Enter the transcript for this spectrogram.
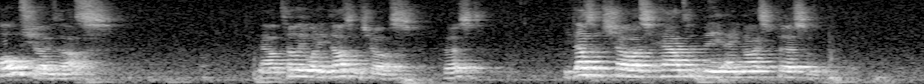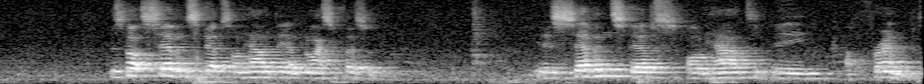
Paul shows us, now I'll tell you what he doesn't show us first. He doesn't show us how to be a nice person. There's not seven steps on how to be a nice person. It is seven steps on how to be a friend.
